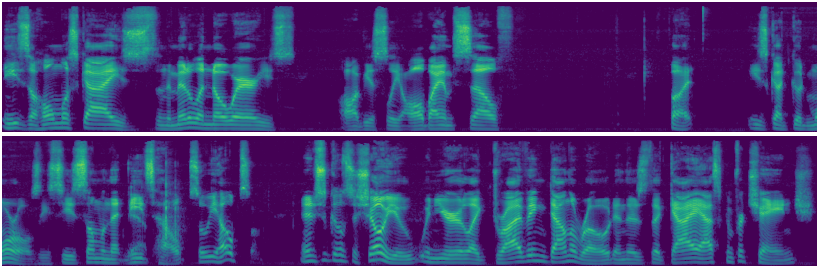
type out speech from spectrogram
he's a homeless guy. He's in the middle of nowhere. He's obviously all by himself, but he's got good morals. He sees someone that needs help, so he helps them. And it just goes to show you when you're like driving down the road and there's the guy asking for change.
